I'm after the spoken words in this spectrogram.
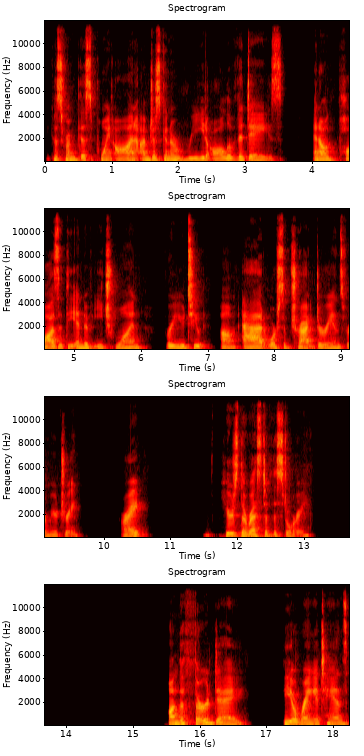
because from this point on, I'm just going to read all of the days and I'll pause at the end of each one for you to um, add or subtract durians from your tree. All right, here's the rest of the story. On the third day, the orangutans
